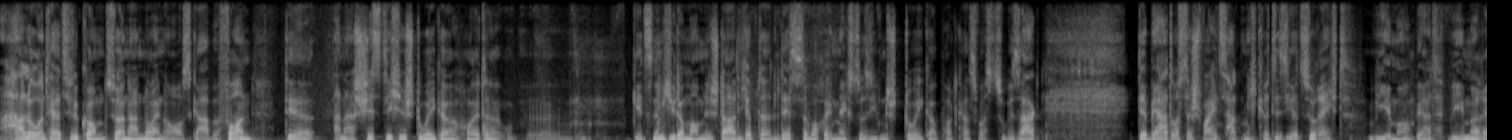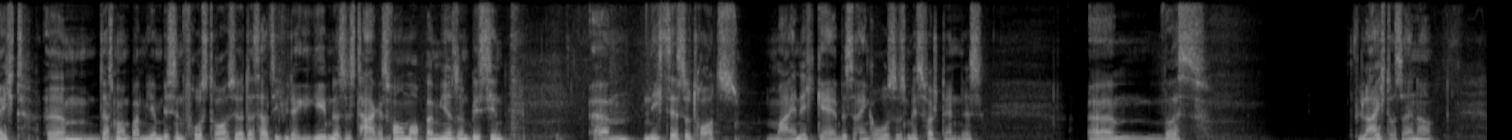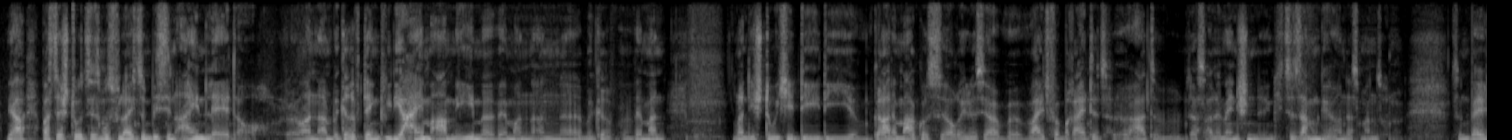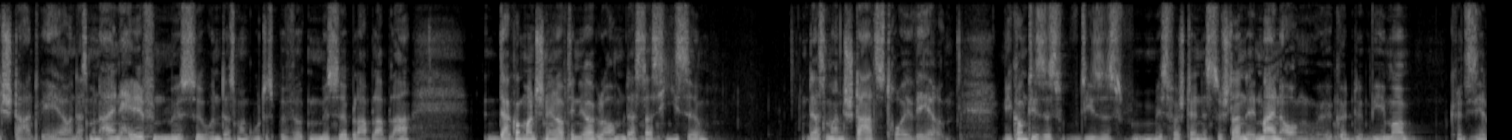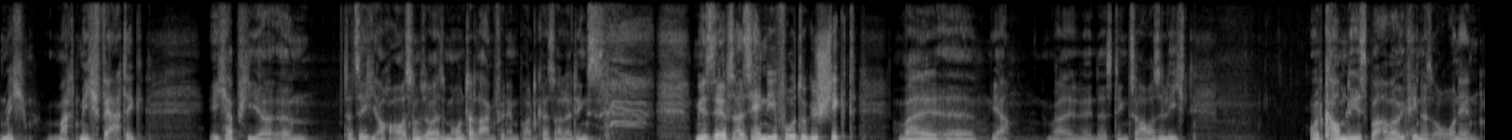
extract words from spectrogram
Hallo und herzlich willkommen zu einer neuen Ausgabe von Der anarchistische Stoiker. Heute äh, geht es nämlich wieder mal um den Staat. Ich habe da letzte Woche im exklusiven Stoiker-Podcast was zu gesagt. Der Bert aus der Schweiz hat mich kritisiert, zu Recht. Wie immer, Bert, wie immer recht, ähm, dass man bei mir ein bisschen Frust raushört. Das hat sich wieder gegeben. Das ist Tagesform auch bei mir so ein bisschen. Ähm, nichtsdestotrotz, meine ich, gäbe es ein großes Missverständnis, ähm, was vielleicht aus einer ja, was der Stoizismus vielleicht so ein bisschen einlädt auch. Wenn man an Begriff denkt wie die Heimarmeme, wenn man an äh, Begriff, wenn man an die Stoichidee, die gerade Marcus Aurelius ja weit verbreitet hat, dass alle Menschen irgendwie zusammengehören, dass man so ein, so ein Weltstaat wäre und dass man allen helfen müsse und dass man Gutes bewirken müsse, bla bla bla. Da kommt man schnell auf den Irrglauben, dass das hieße, dass man staatstreu wäre. Wie kommt dieses, dieses Missverständnis zustande? In meinen Augen, wie immer, kritisiert mich, macht mich fertig. Ich habe hier ähm, tatsächlich auch ausnahmsweise mal Unterlagen für den Podcast, allerdings mir selbst als Handyfoto geschickt, weil, äh, ja, weil das Ding zu Hause liegt und kaum lesbar, aber wir kriegen das auch ohnehin.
